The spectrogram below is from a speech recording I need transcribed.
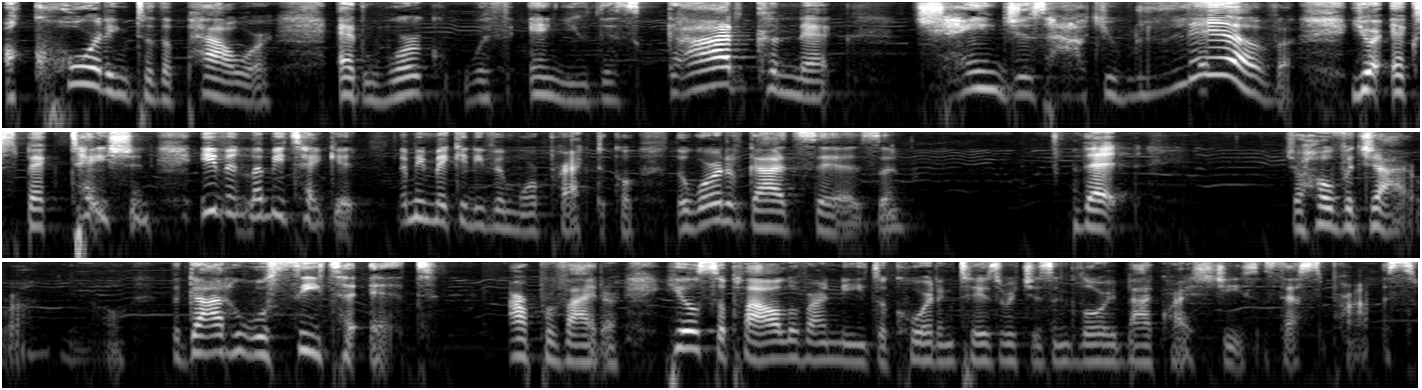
according to the power at work within you. This God connect changes how you live, your expectation. Even, let me take it, let me make it even more practical. The Word of God says that Jehovah Jireh, you know, the God who will see to it, our provider, he'll supply all of our needs according to his riches and glory by Christ Jesus. That's the promise.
